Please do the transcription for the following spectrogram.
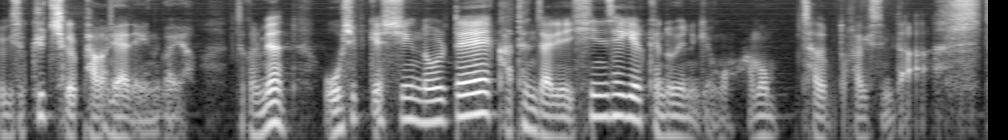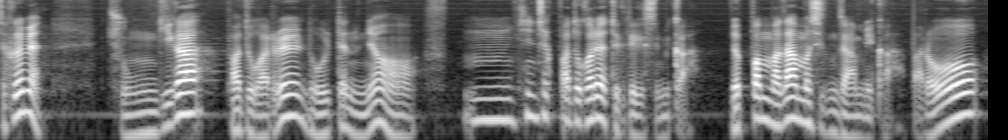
여기서 규칙을 파악을 해야 되는 거예요. 자 그러면 50개씩 놓을 때 같은 자리에 흰색이 이렇게 놓이는 경우 한번 찾아보도록 하겠습니다. 자 그러면 중기가 바둑알을 놓을 때는요. 음, 흰색 바둑알이 어떻게 되겠습니까? 몇 번마다 한 번씩 등장합니까? 바로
